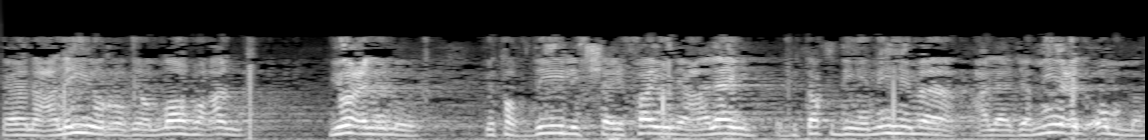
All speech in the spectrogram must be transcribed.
كان علي رضي الله عنه يعلن بتفضيل الشيخين عليه وبتقديمهما على جميع الأمة.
